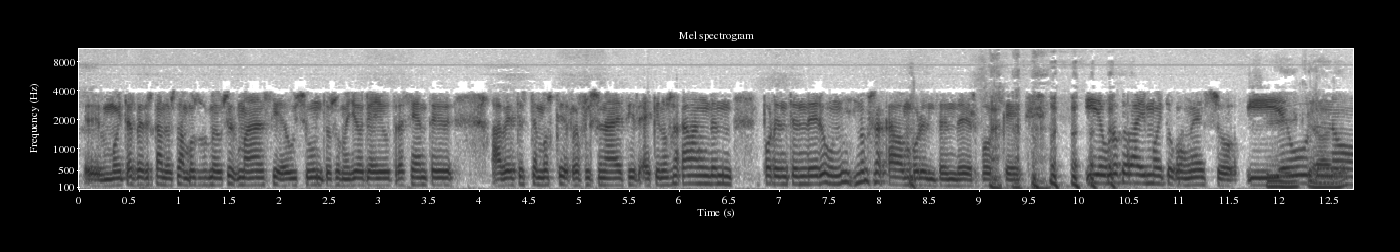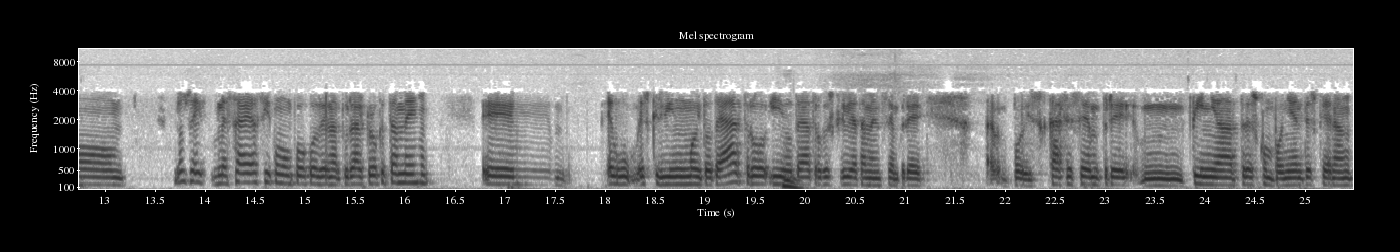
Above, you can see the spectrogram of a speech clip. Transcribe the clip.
Eh, moitas veces cando estamos os meus irmáns e eu xuntos, o mellor e hai outra xente, a veces temos que reflexionar e decir, é que nos acaban de, por entender un, nos acaban por entender, porque e eu creo que vai moito con eso, e sí, eu claro. non non sei, me sai así como un pouco de natural, creo que tamén eh, eu escribín moito teatro e o mm. teatro que escribía tamén sempre eh, pois case sempre mm, tiña tres componentes que eran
